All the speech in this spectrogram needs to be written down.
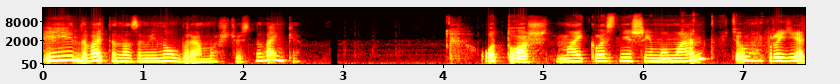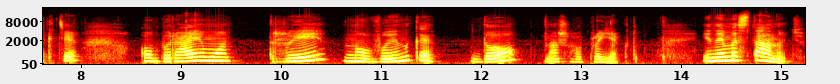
І давайте на заміну оберемо щось новеньке. Отож, найкласніший момент в цьому проєкті обираємо три новинки до нашого проєкту. І ними стануть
